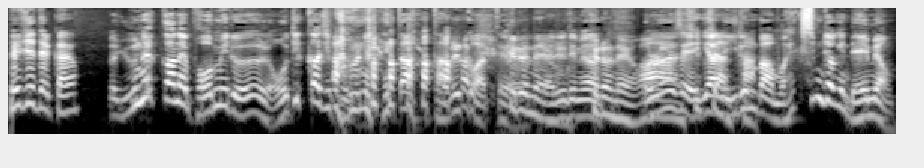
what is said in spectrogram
배제될까요? 그러니까 윤핵관의 범위를 어디까지 보느냐에 따라 다를 것 같아요. 그러네요. 예를 들면 그러네요. 언론에서 아, 얘기하는 이른바 뭐 핵심적인 4명.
